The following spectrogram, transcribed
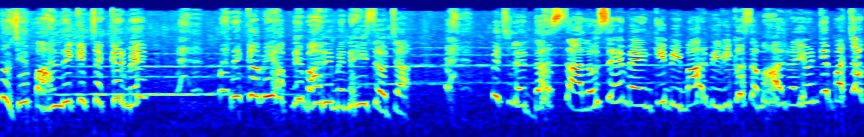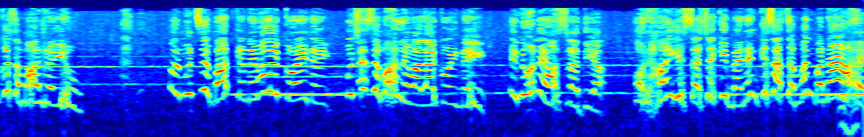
तुझे पालने के चक्कर में मैंने कभी अपने बारे में नहीं सोचा। पिछले दस सालों से मैं इनकी बीमार बीवी को संभाल रही हूँ, इनके बच्चों को संभाल रही हूँ। और मुझसे बात करने वाला कोई नहीं। मुझे संभालने वाला कोई नहीं। इन्होंने आसरा दिया। और हाँ ये सच है कि मैंने इनके साथ संबंध बनाया है।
